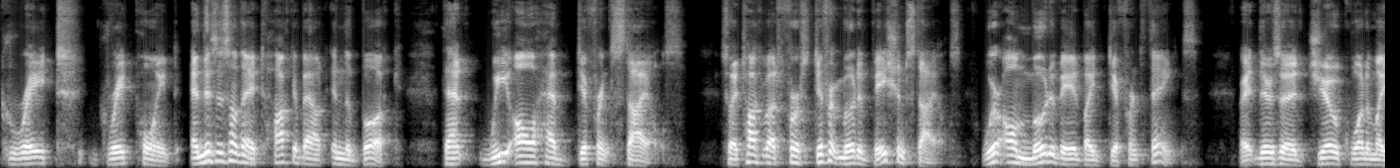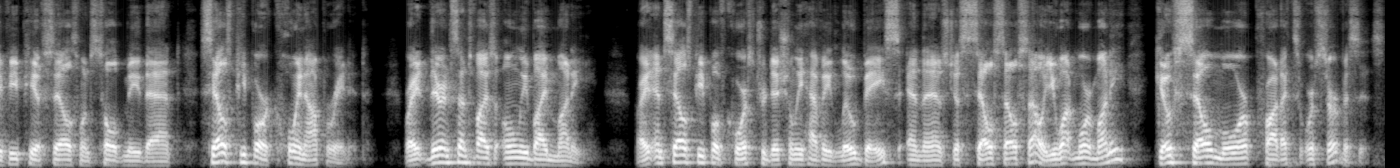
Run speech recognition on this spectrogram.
Great, great point. And this is something I talk about in the book that we all have different styles. So I talk about first different motivation styles. We're all motivated by different things right? There's a joke. One of my VP of sales once told me that salespeople are coin operated, right? They're incentivized only by money, right? And salespeople, of course, traditionally have a low base and then it's just sell, sell, sell. You want more money? Go sell more products or services,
